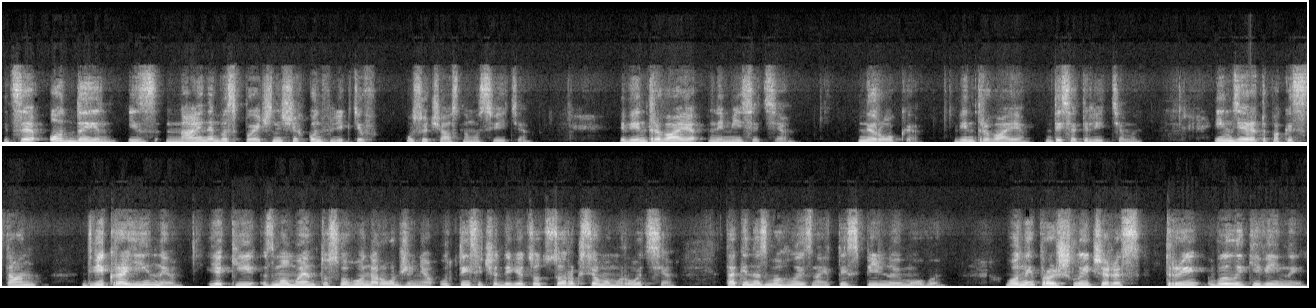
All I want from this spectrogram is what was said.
І це один із найнебезпечніших конфліктів у сучасному світі. Він триває не місяці, не роки, він триває десятиліттями. Індія та Пакистан дві країни, які з моменту свого народження у 1947 році так і не змогли знайти спільної мови. Вони пройшли через три великі війни,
